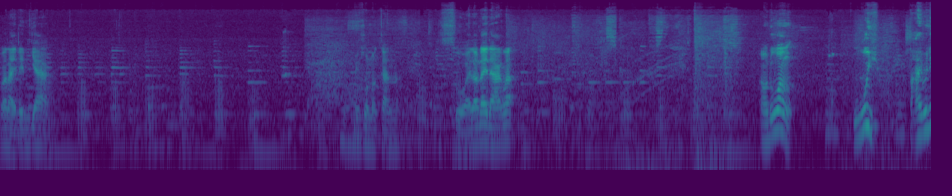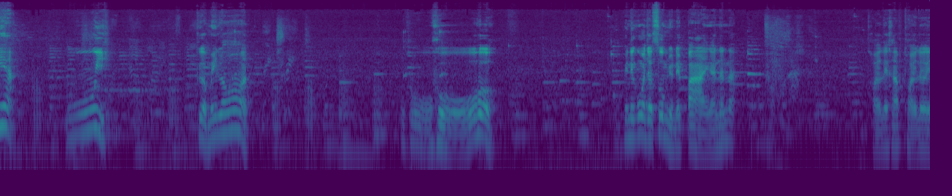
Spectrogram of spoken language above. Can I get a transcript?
ว่าไหลเล่นยาก มีคนมากันนะ สวยเราได้ดาร์กแล้วเอาด้วง อุ้ย ตายไปเนี่ย อุ้ย เกือบไม่รอด โอ้โห ไม่นึกว่ามันจะซุ่มอยู่ในป่าอย่างนั้นนั่นน่ะ ถอยเลยครับ ถอยเลย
